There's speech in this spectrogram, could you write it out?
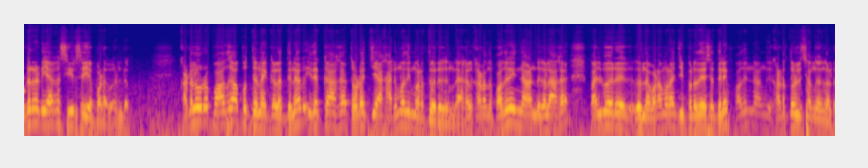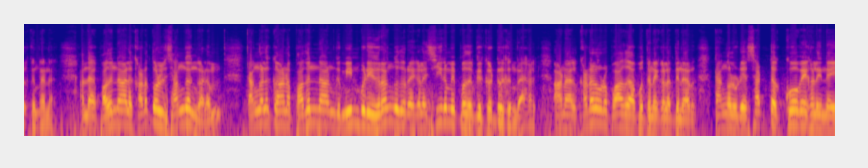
உடனடியாக சீர் செய்யப்பட வேண்டும். கடலோர பாதுகாப்பு திணைக்களத்தினர் இதற்காக தொடர்ச்சியாக அனுமதி மறுத்து வருகின்றார்கள். கடந்த பதினைந்து ஆண்டுகளாக பல்வேறு இந்த வடமராட்சி பிரதேசத்திலே பதினான்கு கடத்தொழில் சங்கங்கள் இருக்கின்றன. அந்த பதினாலு கடத்தொழில் சங்கங்களும் தங்களுக்கான பதினான்கு மீன்பிடி இறங்குதுறைகளை சீரமைப்பதற்கு கேட்டிருக்கின்றார்கள். ஆனால் கடலோர பாதுகாப்பு திணைக்களத்தினர் தங்களுடைய சட்ட கோவைகளினை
